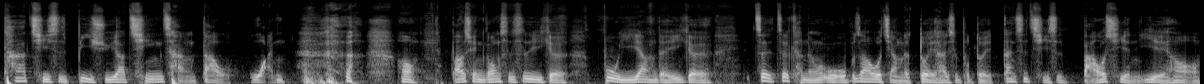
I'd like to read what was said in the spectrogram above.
它其实必须要清偿到完 哦。保险公司是一个不一样的一个，这这可能我不知道我讲的对还是不对。但是其实保险业哈，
